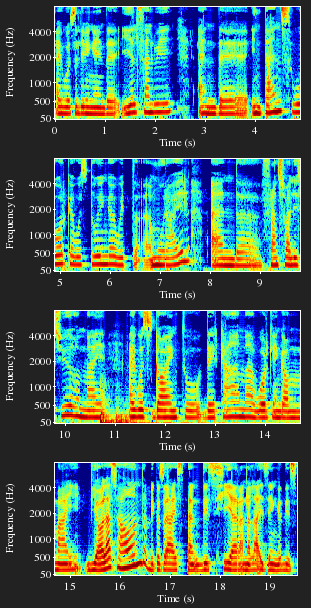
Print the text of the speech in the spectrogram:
I was living in the Ile Saint Louis and the intense work I was doing with uh, Murail and uh, Francois Lesure, my I was going to their camp uh, working on my viola sound because I spent this year analyzing this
